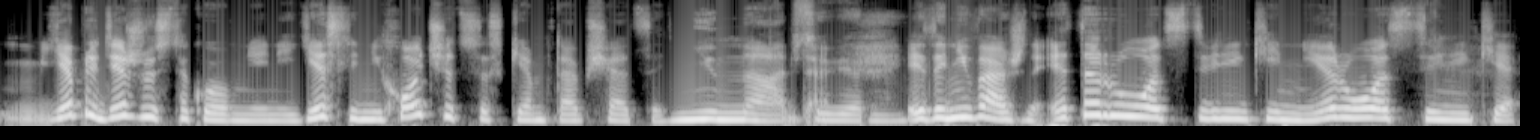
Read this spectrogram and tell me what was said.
я придерживаюсь такого мнения. Если не хочется с кем-то общаться, не надо. Все верно. Это не важно. Это родственники, не родственники.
